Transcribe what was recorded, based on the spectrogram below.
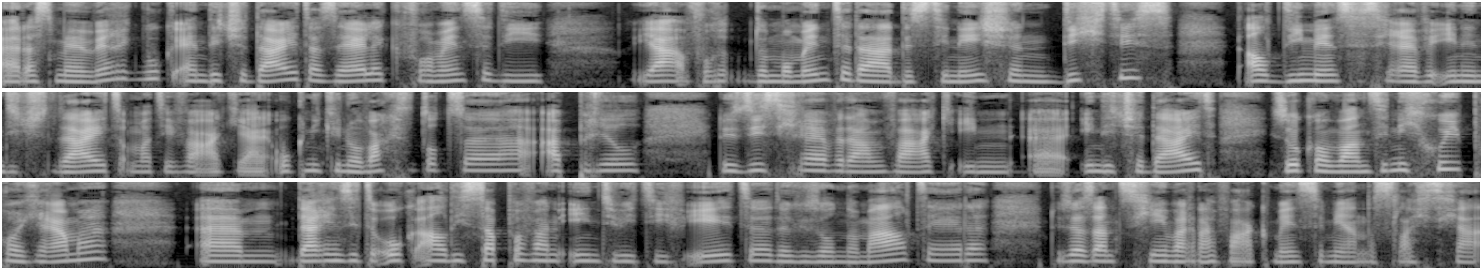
Uh, dat is mijn werkboek. En Ditje Diet, dat is eigenlijk voor mensen die, ja, voor de momenten dat Destination dicht is, al die mensen schrijven in Ditje Diet, omdat die vaak ja, ook niet kunnen wachten tot uh, april. Dus die schrijven dan vaak in, uh, in Diet. is ook een waanzinnig goed programma. Um, daarin zitten ook al die stappen van intuïtief eten, de gezonde maaltijden. Dus dat is dan hetgeen waar dan vaak mensen mee aan de slag, gaan.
